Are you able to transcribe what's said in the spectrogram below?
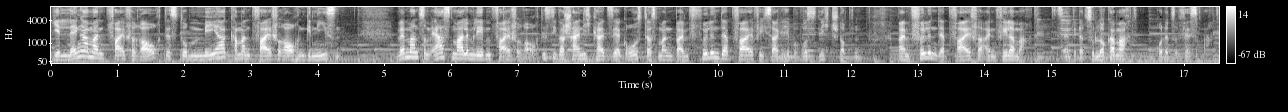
je länger man Pfeife raucht, desto mehr kann man Pfeife rauchen genießen. Wenn man zum ersten Mal im Leben Pfeife raucht, ist die Wahrscheinlichkeit sehr groß, dass man beim Füllen der Pfeife, ich sage hier bewusst nicht stopfen, beim Füllen der Pfeife einen Fehler macht, das entweder zu locker macht oder zu fest macht.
